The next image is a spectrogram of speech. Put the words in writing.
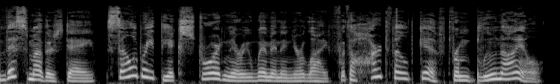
This Mother's Day, celebrate the extraordinary women in your life with a heartfelt gift from Blue Nile.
